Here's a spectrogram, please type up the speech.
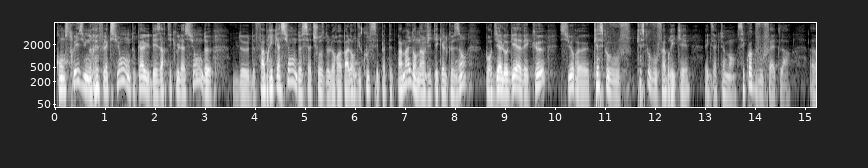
construisent une réflexion, en tout cas des articulations de, fabrication de cette chose de l'Europe. Alors du coup, c'est peut-être pas mal d'en inviter quelques-uns pour dialoguer avec eux sur euh, qu'est-ce que vous qu'est-ce que vous fabriquez exactement? C'est quoi que vous faites là? Euh,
